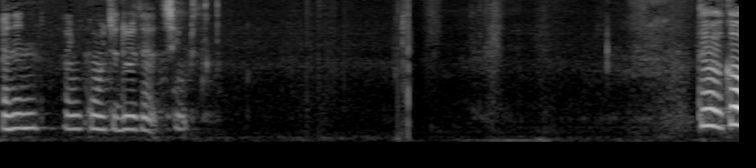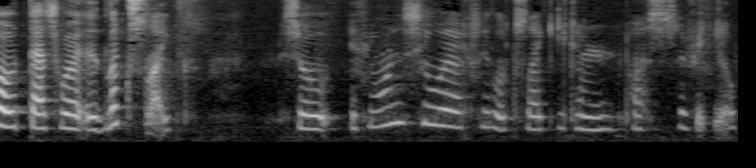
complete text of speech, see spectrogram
and then I'm going to do that same thing. There we go, that's what it looks like. So if you want to see what it actually looks like, you can pause the video.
